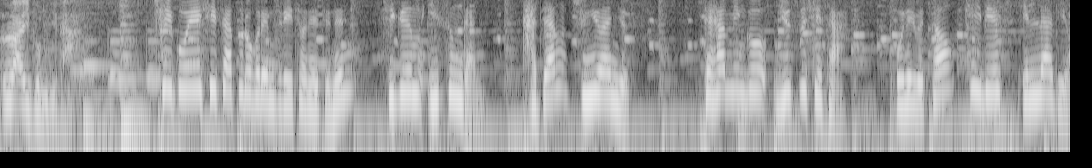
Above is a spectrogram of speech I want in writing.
라이브입니다. 최고의 시사 프로그램들이 전해주는 지금 이 순간 가장 중요한 뉴스 대한민국 뉴스 시사 오늘부터 KBS 일라디오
